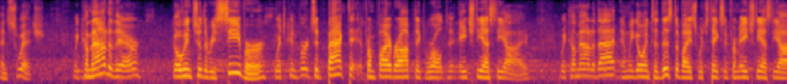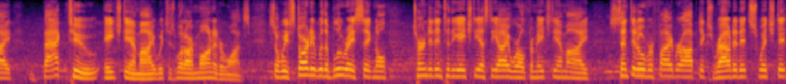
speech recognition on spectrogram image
and switch. We come out of there, go into the receiver, which converts it back to, from fiber optic world to HDSDI. We come out of that and we go into this device, which takes it from HDSDI back to HDMI, which is what our monitor wants. So we've started with a Blu-ray signal, turned it into the HDSDI world from HDMI, sent it over fiber optics, routed it, switched it,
